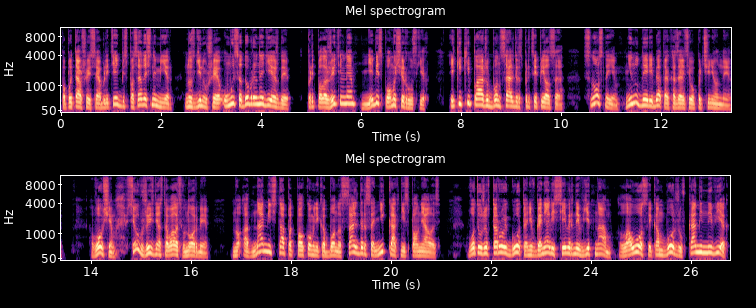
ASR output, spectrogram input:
попытавшаяся облететь беспосадочный мир – но сгинувшая у мыса доброй надежды, предположительно, не без помощи русских. И к экипажу Бонсальдерс прицепился. Сносные, ненудные ребята оказались его подчиненные. В общем, все в жизни оставалось в норме. Но одна мечта подполковника Бона Сальдерса никак не исполнялась. Вот уже второй год они вгоняли Северный Вьетнам, Лаос и Камбоджу в каменный век,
